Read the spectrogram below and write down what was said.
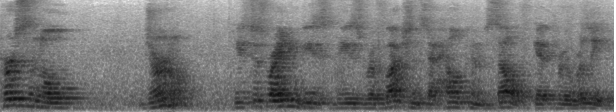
personal journal. He's just writing these, these reflections to help himself get through really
